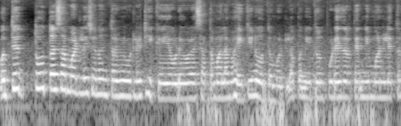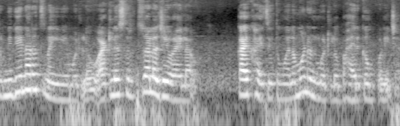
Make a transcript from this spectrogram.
मग ते तो तसा म्हटल्याच्या नंतर मी म्हटलं ठीक आहे एवढे वेळेस आता मला माहिती नव्हतं म्हटलं पण इथून पुढे जर त्यांनी म्हणले तर मी देणारच नाहीये म्हटलं वाटलंच तर चला जेवायला. काय खायचंय तुम्हाला? म्हणून म्हटलं बाहेर कंपनीच्या.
